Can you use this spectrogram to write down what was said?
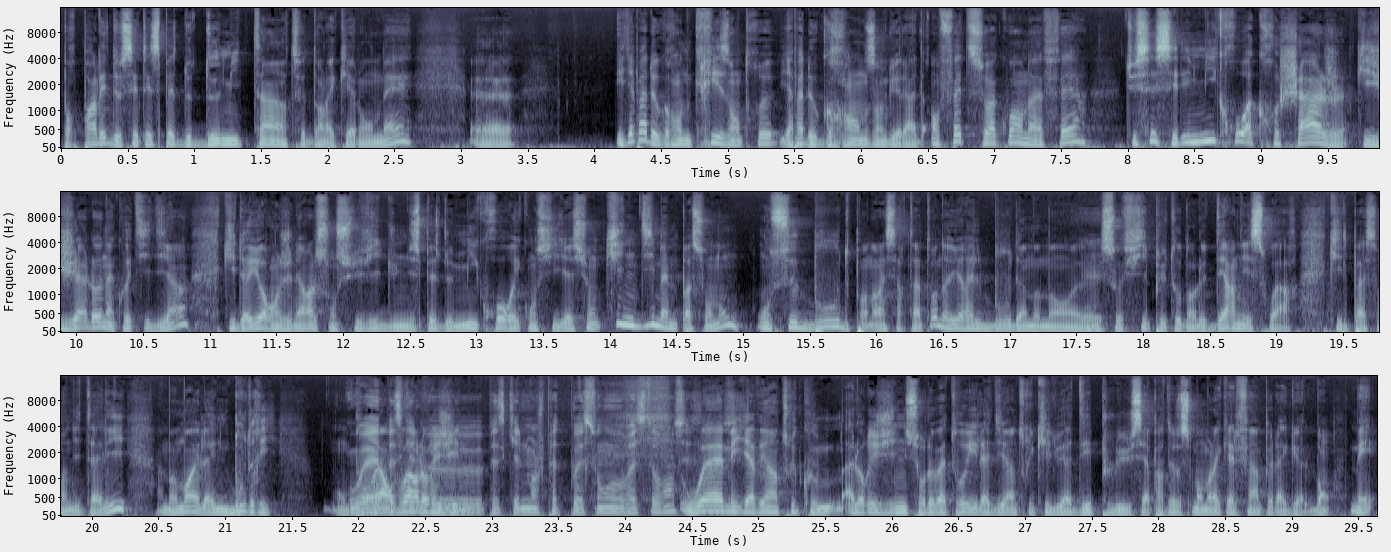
pour parler de cette espèce de demi-teinte dans laquelle on est, euh, il n'y a pas de grande crise entre eux, il n'y a pas de grandes engueulades. En fait, ce à quoi on a affaire, tu sais, c'est les micro-accrochages qui jalonnent un quotidien, qui d'ailleurs en général sont suivis d'une espèce de micro-réconciliation qui ne dit même pas son nom. On se boude pendant un certain temps, d'ailleurs elle boude un moment, euh, Mm. Sophie, plutôt dans le dernier soir qu'il passe en Italie. À un moment, elle a une bouderie. On pourrait en voir qu'elle l'origine. Parce qu'elle mange pas de poisson au restaurant, c'est Ouais, ça mais il y avait un truc à l'origine sur le bateau, il a dit un truc qui lui a déplu. C'est à partir de ce moment-là qu'elle fait un peu la gueule. Bon, mais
